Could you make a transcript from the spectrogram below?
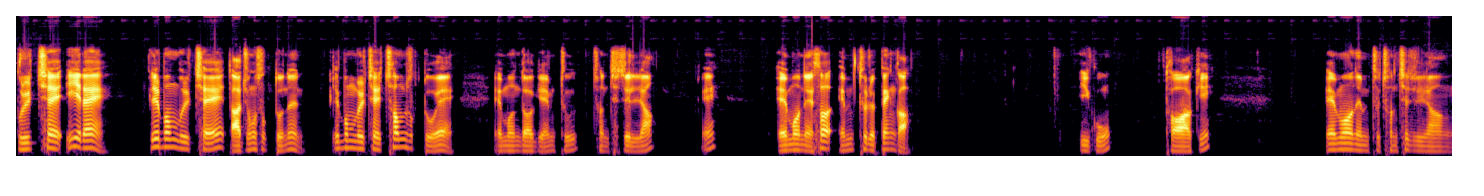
물체 1의 1번 물체의 나중 속도는 1번 물체의 처음 속도에 m1 더하기 m2 전체 질량에 m1에서 m2를 뺀 값 이고 더하기 m1 m2 전체 질량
